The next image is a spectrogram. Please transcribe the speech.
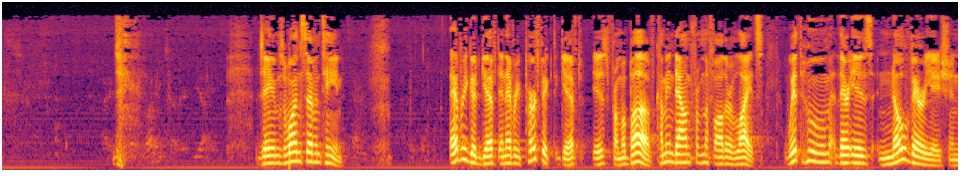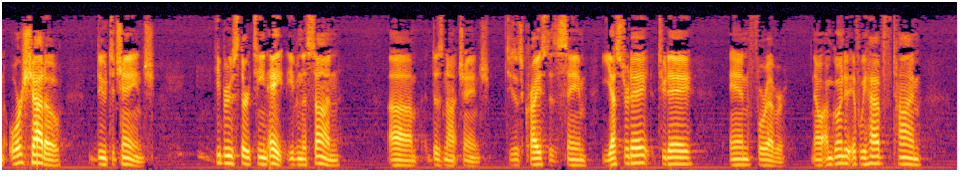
James 1:17 Every good gift and every perfect gift is from above, coming down from the Father of lights with whom there is no variation or shadow due to change. Hebrews 13:8. Even the Son um, does not change. Jesus Christ is the same yesterday, today, and forever. Now, I'm going to, if we have time,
